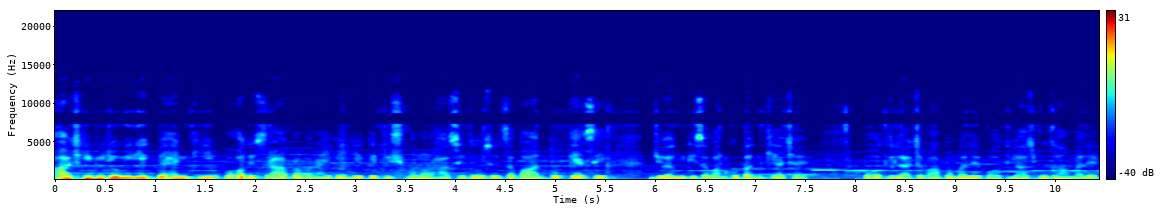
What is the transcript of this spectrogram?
आज की वीडियो मेरी एक बहन की बहुत इसरार पर बनाई गई है कि दुश्मन और हासिदों से ज़बान को कैसे जो है उनकी ज़बान को बंद किया जाए। बहुत ही लाजवाब अमल है, बहुत ही आजमुदा अमल है।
